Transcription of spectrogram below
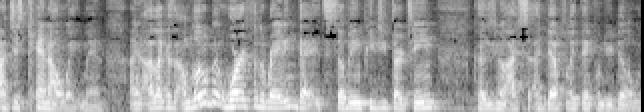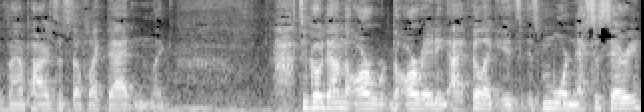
I just cannot wait, man. I, I like I said, I'm a little bit worried for the rating that it's still being PG-13 because, you know, I, I definitely think when you're dealing with vampires and stuff like that and like to go down the R the R rating, I feel like it's it's more necessary.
